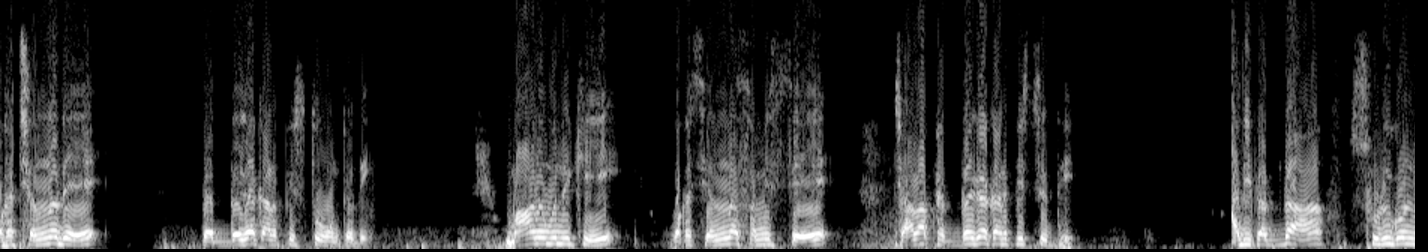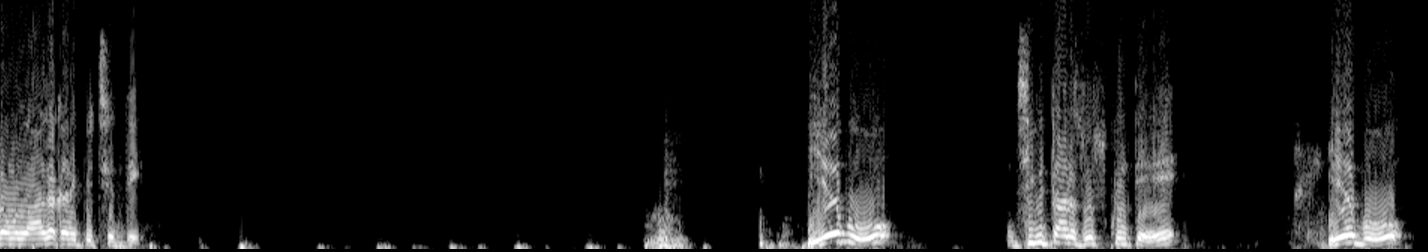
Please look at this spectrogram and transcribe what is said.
ఒక చిన్నదే పెద్దగా కనిపిస్తూ ఉంటుంది. మానవునికి ఒక చిన్న సమస్య చాలా పెద్దగా కనిపిస్తుంది. అది పెద్ద సుడిగుండంలాగా కనిపించింది ఏబు జీవితాన్ని చూసుకుంటే ఏబు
